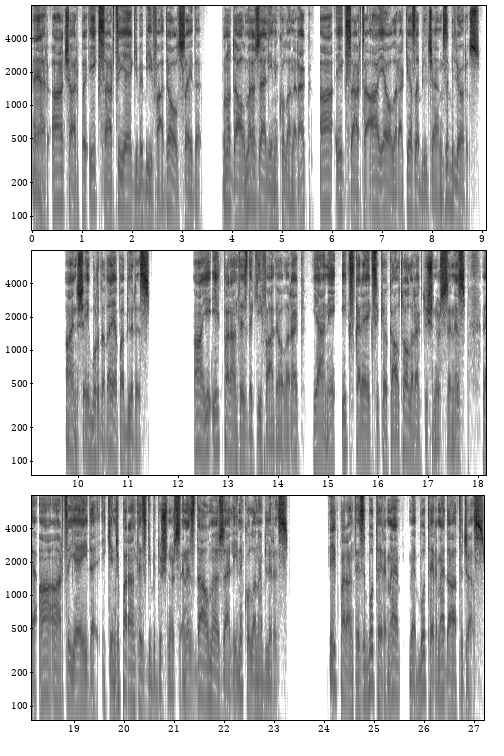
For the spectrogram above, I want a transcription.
Eğer a çarpı x artı y gibi bir ifade olsaydı, bunu dağılma özelliğini kullanarak a x artı a y olarak yazabileceğimizi biliyoruz. Aynı şeyi burada da yapabiliriz. a'yı ilk parantezdeki ifade olarak, yani x kare eksi kök 6 olarak düşünürseniz ve a artı y'yi de ikinci parantez gibi düşünürseniz dağılma özelliğini kullanabiliriz. İlk parantezi bu terime ve bu terime dağıtacağız.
